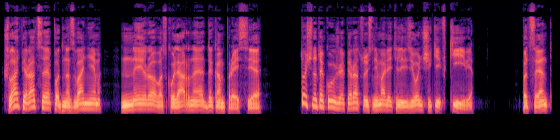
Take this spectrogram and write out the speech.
шла операция под названием нейроваскулярная декомпрессия. Точно такую же операцию снимали телевизионщики в Киеве. Пациент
